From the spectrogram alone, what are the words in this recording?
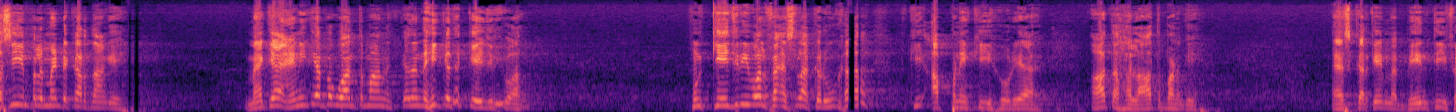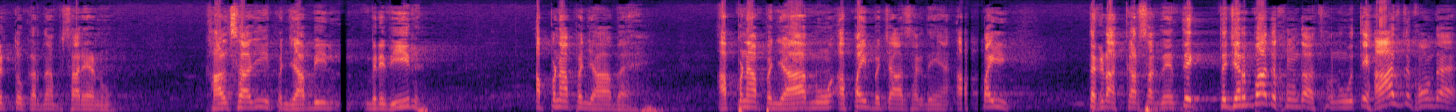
ਅਸੀਂ ਇੰਪਲੀਮੈਂਟ ਕਰ ਦਾਂਗੇ। ਮੈਂ ਕਿਹਾ, ਐ ਨਹੀਂ ਕਿਹਾ ਭਗਵੰਤ ਮਾਨ? ਕਹਿੰਦਾ, ਨਹੀਂ, ਕਹਿੰਦਾ, ਕੇਜਰੀਵਾਲ। ਹੁਣ ਕੇਜਰੀਵਾਲ ਫੈਸਲਾ ਕਰੂਗਾ ਕਿ ਆਪਣੇ ਕੀ ਹੋ ਰਿਹਾ ਆ ਤਾਂ ਹਾਲਾਤ ਬਣ ਗਏ। ਇਸ ਕਰਕੇ ਮੈਂ ਬੇਨਤੀ ਫਿਰ ਤੋਂ ਕਰਦਾ ਸਾਰਿਆਂ ਨੂੰ, ਖਾਲਸਾ ਜੀ, ਪੰਜਾਬੀ ਮੇਰੇ ਵੀਰ, ਆਪਣਾ ਪੰਜਾਬ ਹੈ। ਆਪਣਾ ਪੰਜਾਬ ਨੂੰ ਆਪਾਂ ਹੀ ਬਚਾ ਸਕਦੇ ਹਾਂ, ਆਪਾਂ ਹੀ ਤਕੜਾ ਕਰ ਸਕਦੇ ਹਾਂ ਤੇ ਤਜਰਬਾ ਦਿਖਾਉਂਦਾ ਤੁਹਾਨੂੰ, ਇਤਿਹਾਸ ਦਿਖਾਉਂਦਾ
